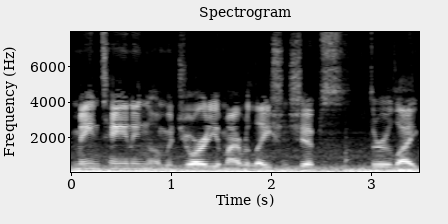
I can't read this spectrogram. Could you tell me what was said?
maintaining a majority of my relationships through like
